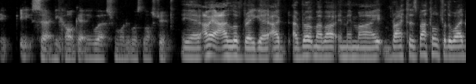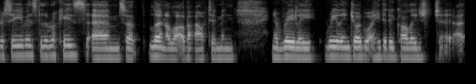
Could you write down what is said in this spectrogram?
it, it, certainly can't get any worse from what it was last year. Yeah, I mean, I love Reagor. I, I wrote about him in my writers' battle for the wide receivers for the rookies. Um, so I've learned a lot about him, and you know, really, really enjoyed what he did in college. Uh,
